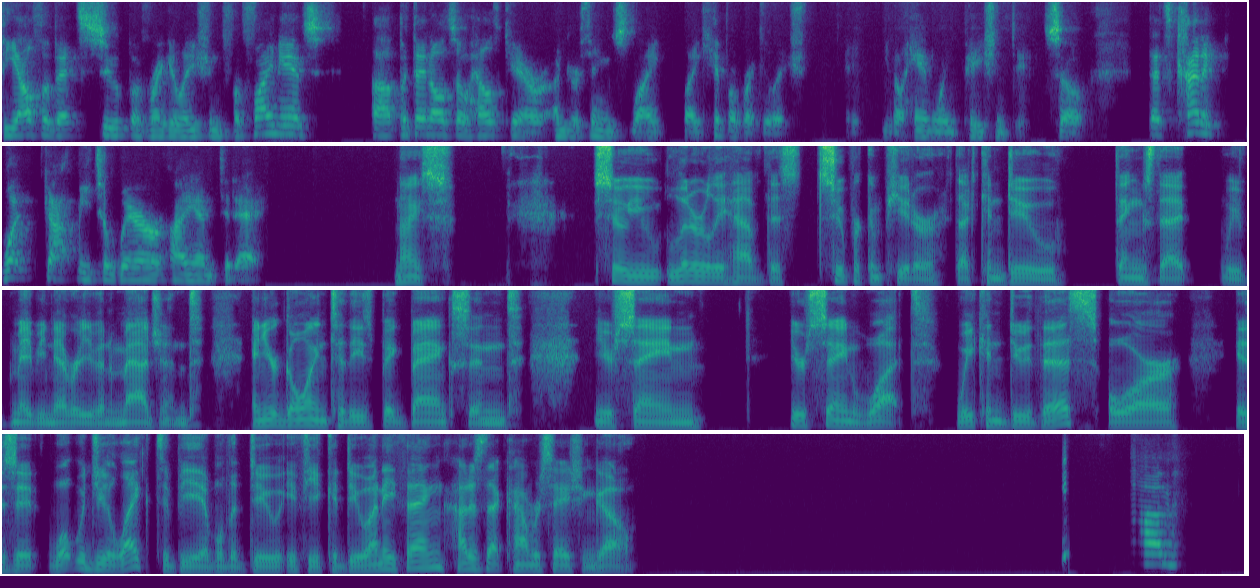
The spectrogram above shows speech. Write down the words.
the alphabet soup of regulation for finance, uh, but then also healthcare under things like like HIPAA regulation, you know, handling patient data. So that's kind of what got me to where I am today. Nice. So you literally have this supercomputer that can do things that we've maybe never even imagined. And you're going to these big banks and you're saying, you're saying what? We can do this or is it what would you like to be able to do if you could do anything? How does that conversation go? Um,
